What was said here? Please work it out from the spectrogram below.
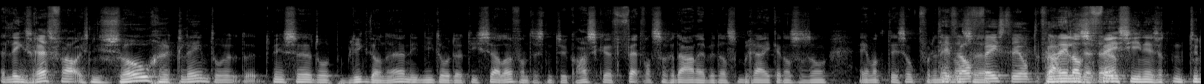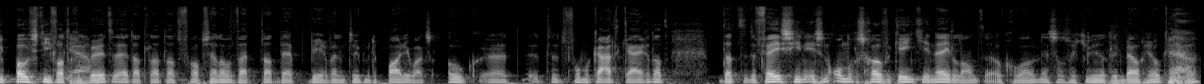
het links-rechts verhaal is nu zo geclaimd, door, de- tenminste door het publiek dan, hè? Niet, niet door de die zelf, want het is natuurlijk hartstikke vet wat ze gedaan hebben, dat ze bereiken, en dat ze zo, eh, want het is ook voor de Het heeft wel Nederlandse... feest weer op de Voor de Nederlandse feestscene is het natuurlijk positief wat er Ja. gebeurt. eh, Dat, dat, dat voorop. Want dat, dat proberen we natuurlijk met de Party Watch ook eh, het, het voor elkaar te krijgen. Dat, dat de feestscene is een ondergeschoven kindje in Nederland. Ook gewoon, net zoals wat jullie dat in België ook Ja. hebben.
